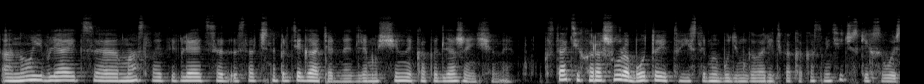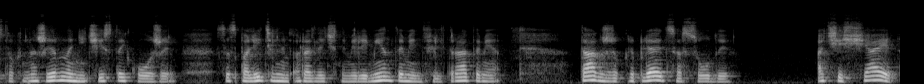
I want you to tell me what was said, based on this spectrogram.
оно является, масло это является достаточно притягательное для мужчины, как и для женщины. Кстати, хорошо работает, если мы будем говорить как о косметических свойствах, на жирно-нечистой коже, с воспалительными различными элементами, инфильтратами. Также укрепляет сосуды, очищает,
